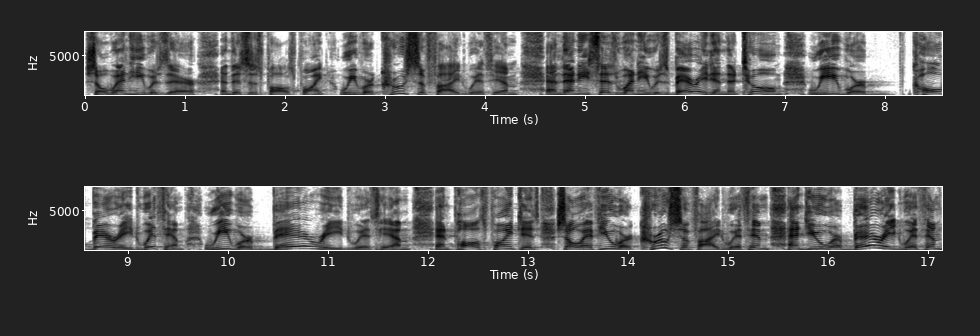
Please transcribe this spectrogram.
So when he was there, and this is Paul's point, we were crucified with him. And then he says, when he was buried in the tomb, we were co buried with him. We were buried with him. And Paul's point is so if you were crucified with him and you were buried with him,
